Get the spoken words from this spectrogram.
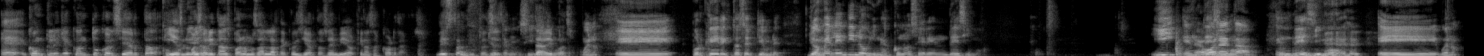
Eh, concluye con tu concierto y después ahorita nos ponemos a hablar de conciertos en vivo que nos acordemos. ¿Listo? Uf, Entonces, yo tengo- sí, te yo tengo. Bueno, eh, ¿por qué directo a septiembre? Yo a Melendi lo vine a conocer en décimo. Y en ¡Qué décimo, boleta! en décimo eh, bueno,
